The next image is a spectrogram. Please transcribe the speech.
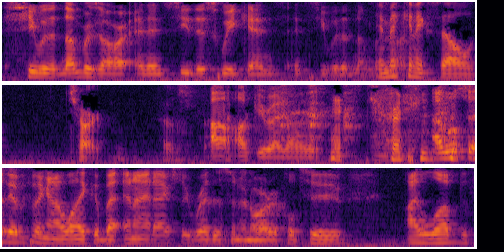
see what the numbers are, and then see this weekend's and see what the numbers are. And make are. an Excel chart. Of I'll, I'll get right on it. it's starting. I will say the other thing I like about, and I had actually read this in an article too. I love the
